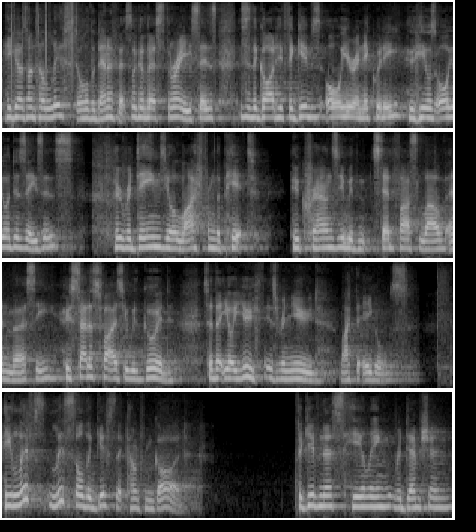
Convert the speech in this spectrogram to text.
He goes on to list all the benefits. Look at verse 3. He says, This is the God who forgives all your iniquity, who heals all your diseases, who redeems your life from the pit, who crowns you with steadfast love and mercy, who satisfies you with good, so that your youth is renewed like the eagles. He lists, lists all the gifts that come from God forgiveness, healing, redemption,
